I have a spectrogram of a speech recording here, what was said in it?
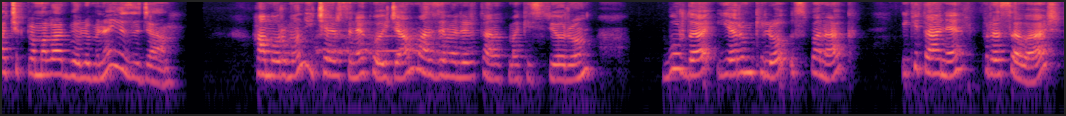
açıklamalar bölümüne yazacağım. Hamurumun içerisine koyacağım malzemeleri tanıtmak istiyorum. Burada yarım kilo ıspanak, iki tane pırasa var.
